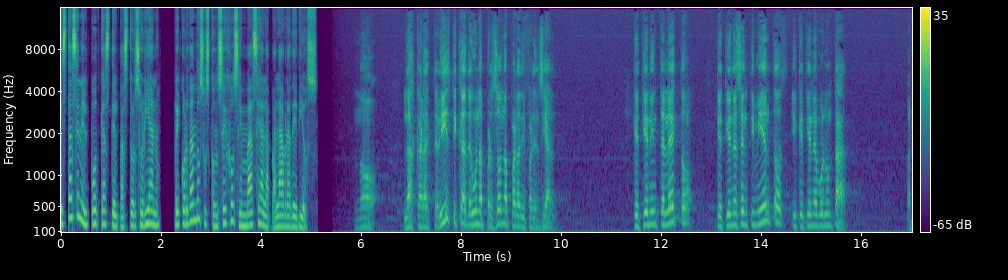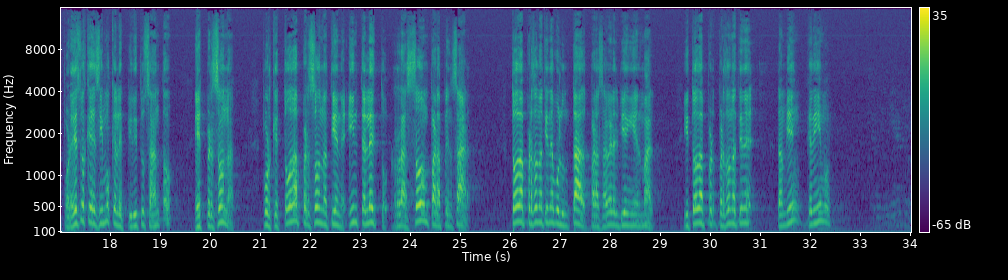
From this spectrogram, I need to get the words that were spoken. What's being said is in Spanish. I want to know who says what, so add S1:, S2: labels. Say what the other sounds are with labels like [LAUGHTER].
S1: Estás en el podcast del Pastor Soriano, recordando sus consejos en base a la palabra de Dios.
S2: No, las características de una persona para diferenciar. Que tiene intelecto, que tiene sentimientos y que tiene voluntad. Por eso es que decimos que el Espíritu Santo es persona, porque toda persona tiene intelecto, razón para pensar, toda persona tiene voluntad para saber el bien y el mal, y toda persona tiene también, ¿qué dijimos?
